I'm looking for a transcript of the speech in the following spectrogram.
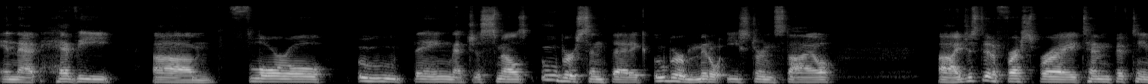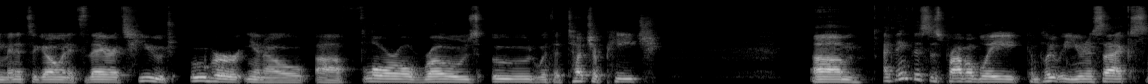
and that heavy um, floral oud thing that just smells uber synthetic, uber Middle Eastern style. Uh, I just did a fresh spray 10, 15 minutes ago, and it's there. It's huge. Uber, you know, uh, floral, rose, oud with a touch of peach. Um, I think this is probably completely unisex.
